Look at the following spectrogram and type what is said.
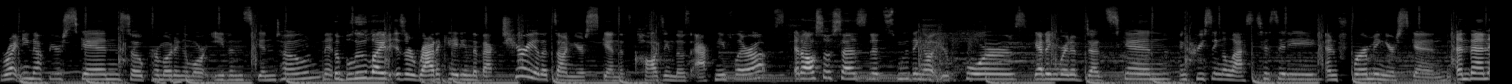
brightening up your skin, so promoting a more even skin tone. The blue light is eradicating the bacteria that's on your skin that's causing those acne flare-ups. It also says that it's smoothing out your pores pores, getting rid of dead skin, increasing elasticity, and firming your skin. And then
